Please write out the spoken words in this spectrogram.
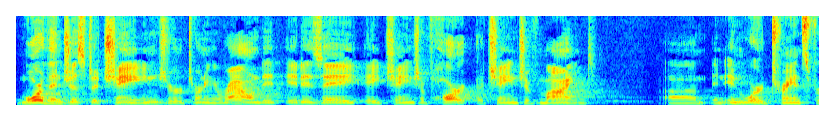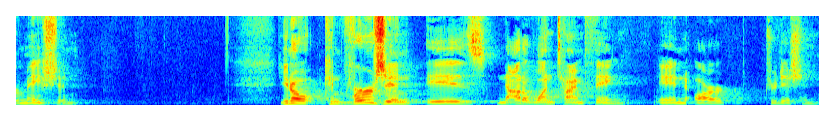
more than just a change or turning around, it, it is a, a change of heart, a change of mind, um, an inward transformation. You know, conversion is not a one time thing in our tradition.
